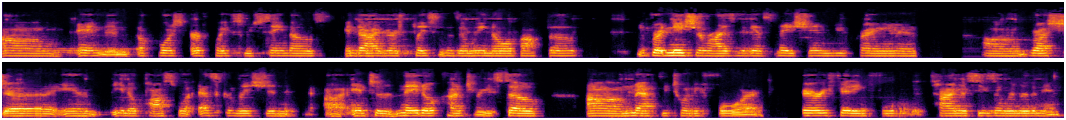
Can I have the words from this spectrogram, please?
Um, and then, of course, earthquakes, we've seen those in diverse places, and we know about the, the nation rising against nation, Ukraine and um, Russia, and, you know, possible escalation uh, into NATO countries. So, um, Matthew 24, very fitting for the time and season we're living in.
